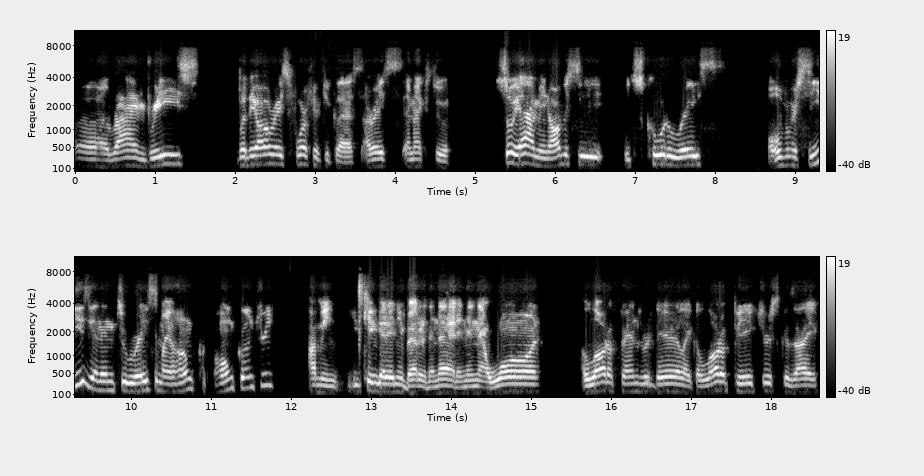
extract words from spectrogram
uh, Ryan Breece, but they all raced 450 class. I raced MX2. So yeah, I mean, obviously it's cool to race overseas and then to race in my home home country. I mean, you can't get any better than that. And then I won. A lot of fans were there, like a lot of pictures. Because I,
